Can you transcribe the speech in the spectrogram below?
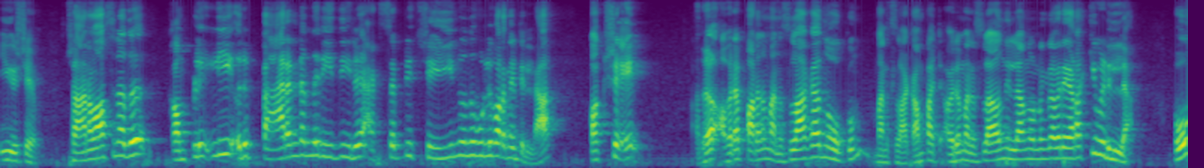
ഈ വിഷയം. ഷാനവാസിന് അത് കംപ്ലീറ്റ്ലി ഒരു പാരന്റ് എന്ന രീതിയിൽ അക്സെപ്റ്റ് ചെയ്യുന്നു എന്ന് പുള്ളി പറഞ്ഞിട്ടില്ല. പക്ഷേ അത് അവരെ പറഞ്ഞ് മനസ്സിലാക്കാൻ നോക്കും. മനസ്സിലാക്കാൻ പറ്റ അവരെ മനസ്സിലാകുന്നില്ല എന്നുണ്ടെങ്കിൽ അവരെ ഇറക്കി വിടില്ല. അപ്പോൾ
